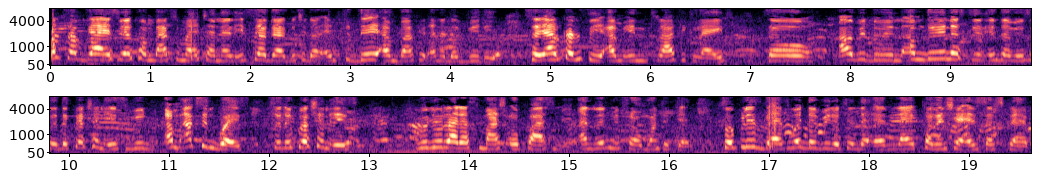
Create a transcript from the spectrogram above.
What's up guys, welcome back to my channel. It's your girl Gucci Doll and today I'm back with another video. So y'all can see I'm in traffic light. So I'll be doing, I'm doing a street interview. So the question is, will, I'm asking boys. So the question is, would you rather smash or pass me? And rate me from 1 to 10. So please guys, watch the video till the end. Like, comment, share and subscribe.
